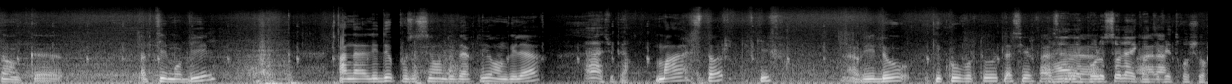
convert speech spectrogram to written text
donc, euh, un petit mobile. On a les deux positions d'ouverture angulaire. Ah, super. Master, kiff. Ah Rideau qui couvre toute la surface. Ah, pour le soleil quand il fait trop chaud.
